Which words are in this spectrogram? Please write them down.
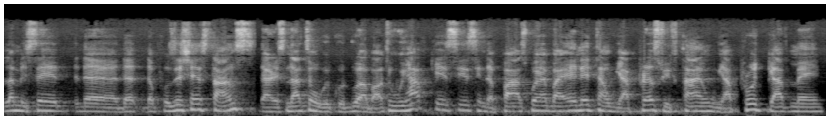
let me say the, the, the, position stands. There is nothing we could do about it. We have cases in the past whereby anytime we are pressed with time, we approach government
